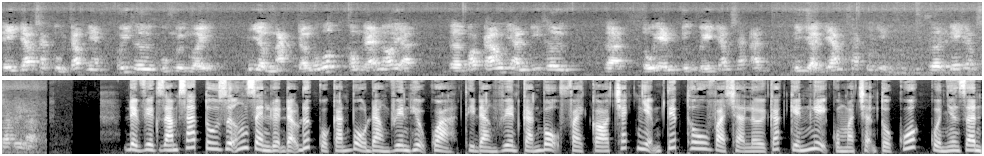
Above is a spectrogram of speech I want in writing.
đi giám sát cùng cấp nha, bí thư quận huyện ủy. Bây giờ mặt trận Tổ quốc không để nói à, ờ, báo cáo với anh bí thư là tụi em chuẩn bị giám sát anh. Bây giờ giám sát cái gì? Cơ chế giám sát thế nào? Để việc giám sát tu dưỡng rèn luyện đạo đức của cán bộ đảng viên hiệu quả thì đảng viên cán bộ phải có trách nhiệm tiếp thu và trả lời các kiến nghị của mặt trận Tổ quốc của nhân dân.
